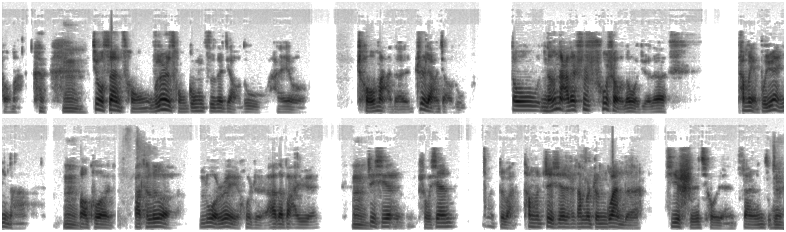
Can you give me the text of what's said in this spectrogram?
筹码，嗯。就算从无论是从工资的角度，还有筹码的质量角度，都能拿得出出手的，我觉得他们也不愿意拿，嗯。包括巴特勒、洛瑞或者阿德巴约嗯这些，首先对吧？他们这些是他们争冠的基石球员，三人组，对，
